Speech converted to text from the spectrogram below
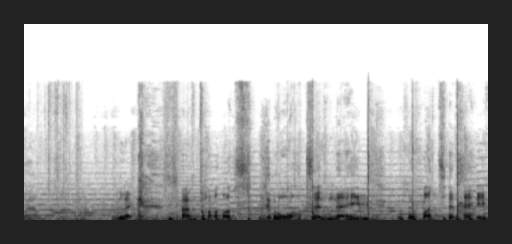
Welcome. Look, my boss. What a name! What a name!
